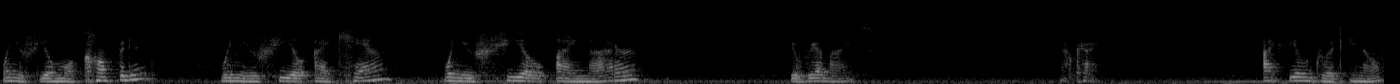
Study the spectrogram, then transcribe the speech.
when you feel more confident when you feel I can when you feel I matter you realize okay I feel good enough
